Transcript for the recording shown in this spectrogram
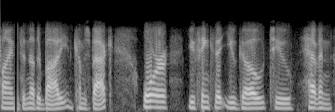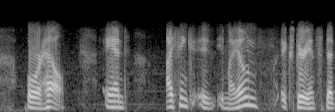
finds another body and comes back, or you think that you go to heaven or hell. And I think, in my own experience, that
